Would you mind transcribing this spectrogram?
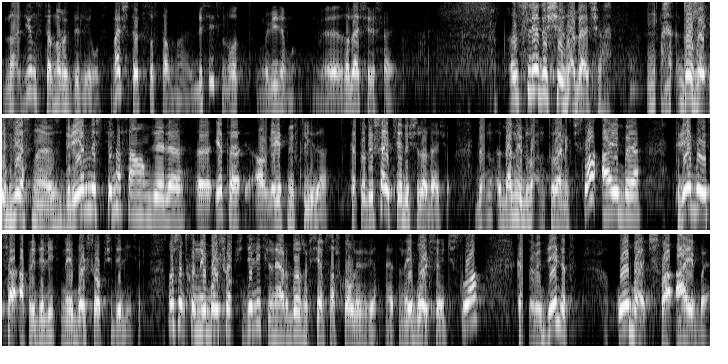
на 11 оно разделилось. Значит, это составное. Действительно, вот мы видим, э, задача решает. Следующая задача, тоже известная с древности на самом деле, это алгоритм Евклида который решает следующую задачу. Даны два натуральных числа а и b, требуется определить наибольший общий делитель. Ну что такое наибольший общий делитель, наверное, тоже всем со школы известно. Это наибольшее число, которое делит оба числа а и b.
